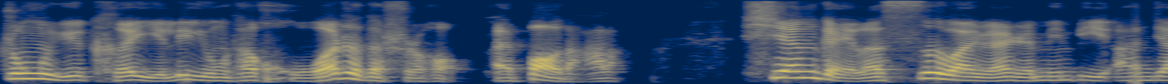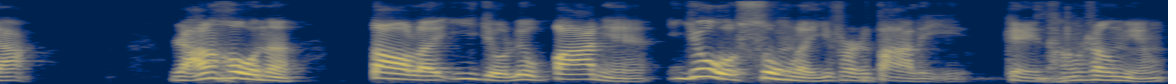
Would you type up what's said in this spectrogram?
终于可以利用他活着的时候来报答了，先给了四万元人民币安家，然后呢，到了一九六八年又送了一份大礼给唐生明，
